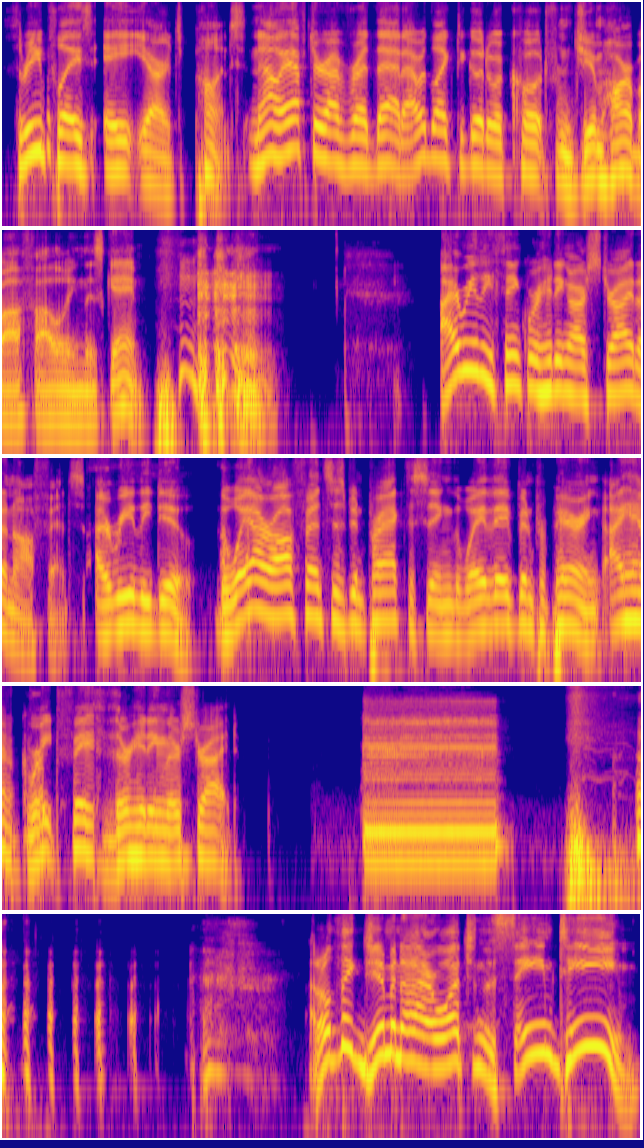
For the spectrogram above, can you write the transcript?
Three plays, eight yards, punt. Now, after I've read that, I would like to go to a quote from Jim Harbaugh following this game. I really think we're hitting our stride on offense. I really do. The way our offense has been practicing, the way they've been preparing, I have great faith they're hitting their stride. I don't think Jim and I are watching the same team.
